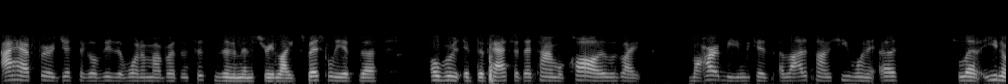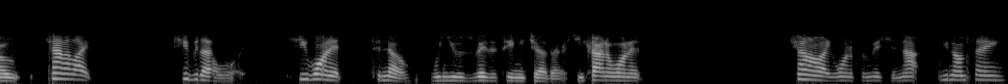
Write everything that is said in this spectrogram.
I have fear just to go visit one of my brothers and sisters in the ministry. Like especially if the over if the pastor at that time would call, it was like my heart beating because a lot of times she wanted us to let you know kind of like she'd be like well, she wanted to know when you was visiting each other. She kind of wanted kind of like wanted permission, not you know what I'm saying.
